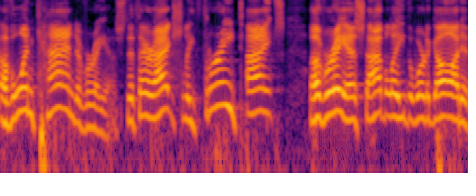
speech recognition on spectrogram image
of one kind of rest, that there are actually three types of rest. I believe the Word of God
